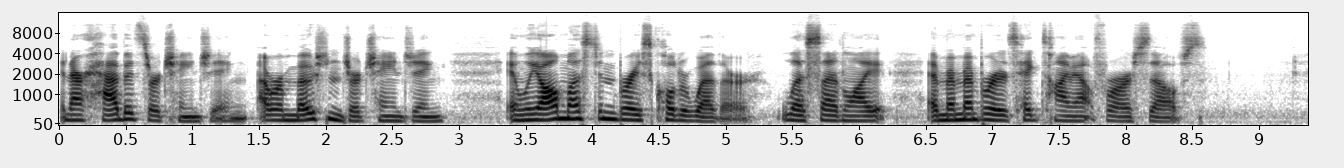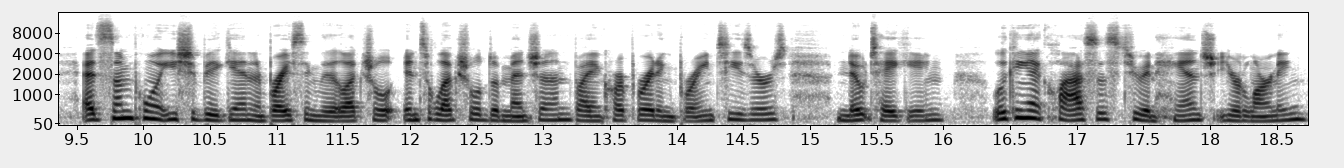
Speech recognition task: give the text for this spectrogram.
and our habits are changing, our emotions are changing, and we all must embrace colder weather, less sunlight, and remember to take time out for ourselves. At some point, you should begin embracing the intellectual dimension by incorporating brain teasers, note taking, looking at classes to enhance your learning.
